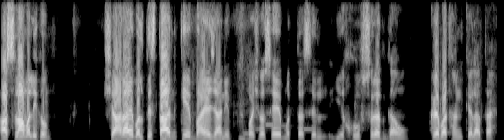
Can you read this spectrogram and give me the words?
अस्सलाम वालेकुम शाहरा बल्तिस्तान के बाएँ जानब बशों से मुतसिल ये खूबसूरत गाँव क्रेबाथंग कहलाता है।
